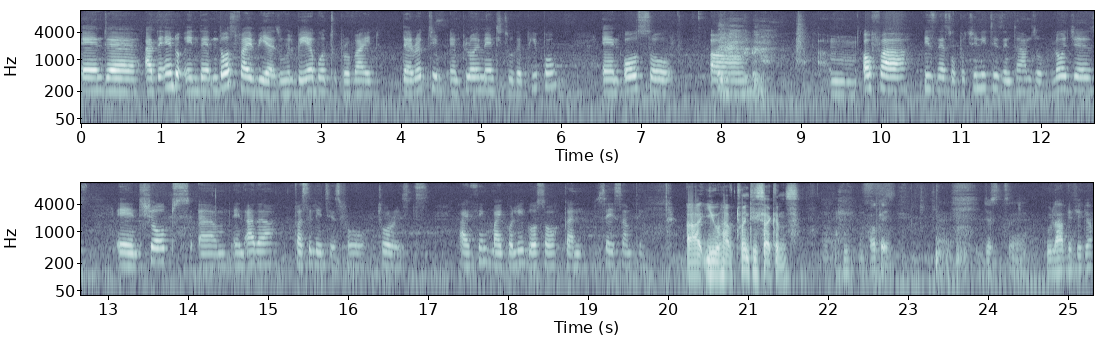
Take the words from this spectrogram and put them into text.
And uh, at the end, of, in, the, in those five years, we'll be able to provide direct employment to the people and also um, um, offer business opportunities in terms of lodges and shops um, and other facilities for tourists. I think my colleague also can say something. Uh, you have 20 seconds. okay. Uh, just uh, we'll have a figure.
